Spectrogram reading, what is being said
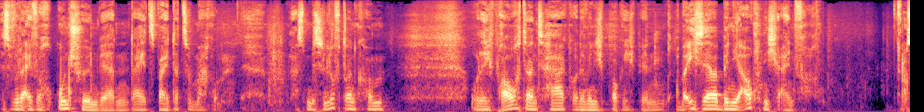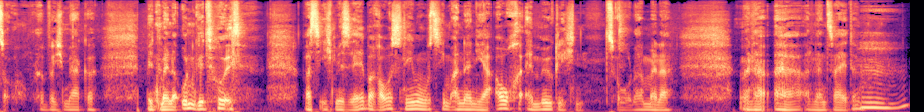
es würde einfach unschön werden, da jetzt weiterzumachen. Äh, lass ein bisschen Luft dran kommen oder ich brauche dann einen Tag oder wenn ich bockig bin. Aber ich selber bin ja auch nicht einfach. Also, oder wo ich merke, mit meiner Ungeduld, was ich mir selber rausnehme, muss ich dem anderen ja auch ermöglichen. So, oder meiner, meiner äh, anderen Seite. Mhm.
